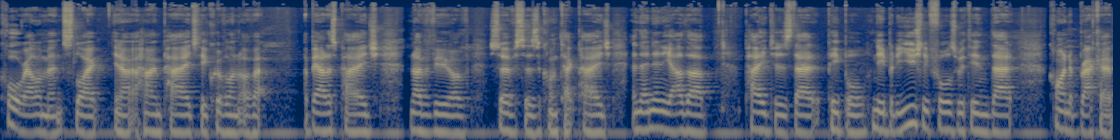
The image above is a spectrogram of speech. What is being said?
core elements like you know a home page, the equivalent of a about us page, an overview of services, a contact page, and then any other pages that people need, but it usually falls within that kind of bracket.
